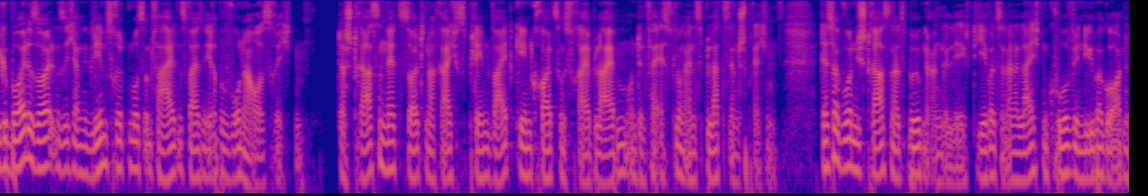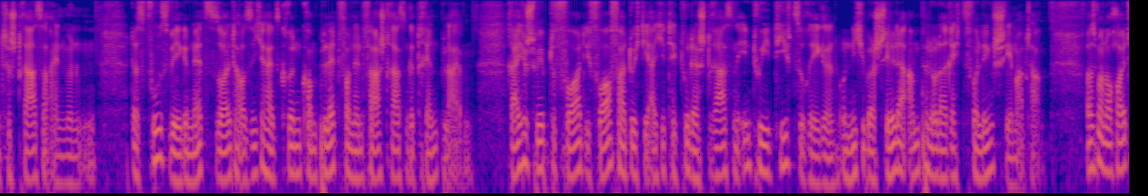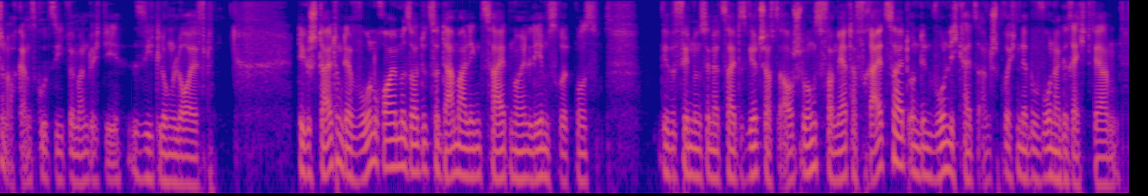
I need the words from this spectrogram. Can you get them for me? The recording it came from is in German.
Die Gebäude sollten sich an den Lebensrhythmus und Verhaltensweisen ihrer Bewohner ausrichten. Das Straßennetz sollte nach Reichs Plänen weitgehend kreuzungsfrei bleiben und den Verästelungen eines Blatts entsprechen. Deshalb wurden die Straßen als Bögen angelegt, die jeweils in einer leichten Kurve in die übergeordnete Straße einmünden. Das Fußwegenetz sollte aus Sicherheitsgründen komplett von den Fahrstraßen getrennt bleiben. Reiche schwebte vor, die Vorfahrt durch die Architektur der Straßen intuitiv zu regeln und nicht über Schilder, Ampeln oder rechts vor links Schemata. Was man auch heute noch ganz gut sieht, wenn man durch die Siedlung läuft. Die Gestaltung der Wohnräume sollte zur damaligen Zeit neuen Lebensrhythmus. Wir befinden uns in der Zeit des Wirtschaftsaufschwungs, vermehrter Freizeit und den Wohnlichkeitsansprüchen der Bewohner gerecht werden.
